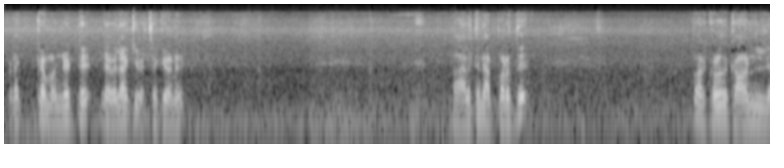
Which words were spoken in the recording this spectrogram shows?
ഇവിടെയൊക്കെ മണ്ണിട്ട് ലെവലാക്കി വെച്ചൊക്കെയാണ്. പാലത്തിന്റെ അപ്പുറത്ത് വർക്കുകളൊന്നും കാണുന്നില്ല.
